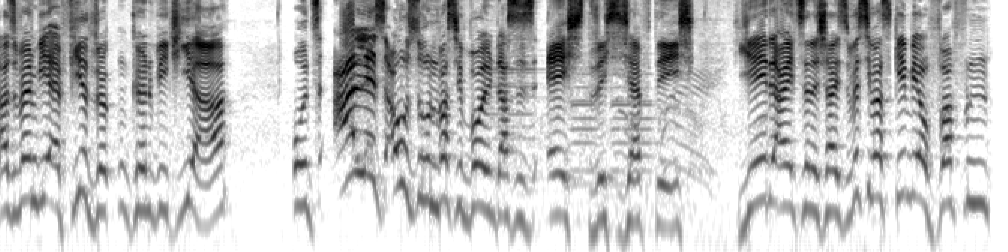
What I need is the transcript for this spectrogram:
Also wenn wir F4 drücken, können wir hier uns alles aussuchen, was wir wollen. Das ist echt richtig heftig. Jede einzelne Scheiße. Wisst ihr was? Gehen wir auf Waffen.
